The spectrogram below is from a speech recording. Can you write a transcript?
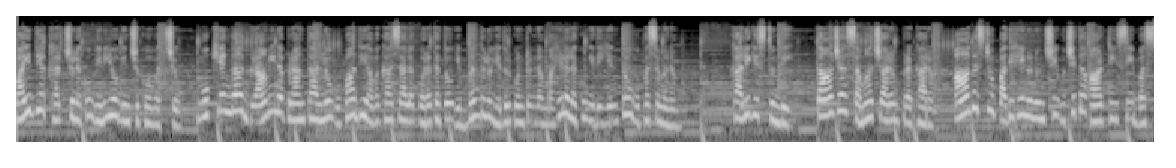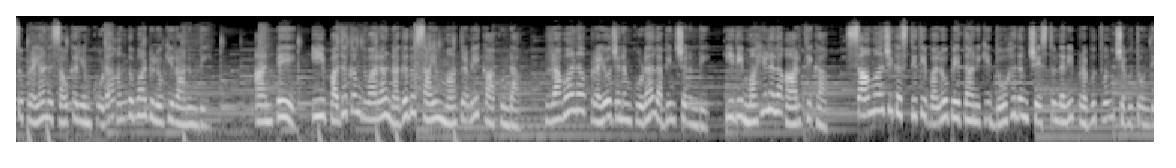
వైద్య ఖర్చులకు వినియోగించుకోవచ్చు. ముఖ్యంగా గ్రామీణ ప్రాంతాల్లో ఉపాధి అవకాశాల కొరతతో ఇబ్బందులు ఎదుర్కొంటున్న మహిళలకు ఇది ఎంతో ఉపశమనం కలిగిస్తుంది. తాజా సమాచారం ప్రకారం ఆగస్టు పదిహేను నుంచి ఉచిత ఆర్టీసీ బస్సు ప్రయాణ సౌకర్యం కూడా అందుబాటులోకి రానుంది. అంటే ఈ పథకం ద్వారా నగదు సాయం మాత్రమే కాకుండా రవాణా ప్రయోజనం కూడా లభించనుంది. ఇది మహిళల ఆర్థిక సామాజిక స్థితి బలోపేతానికి దోహదం చేస్తుందని ప్రభుత్వం చెబుతోంది.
